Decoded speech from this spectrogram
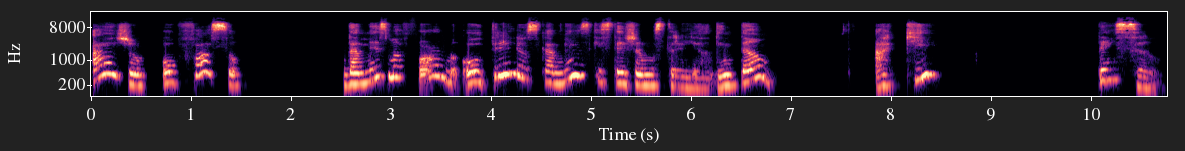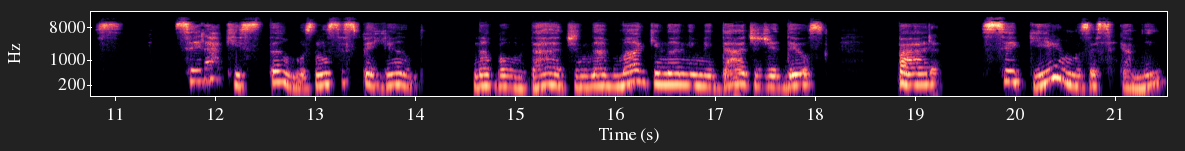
ajam ou façam da mesma forma, ou trilhe os caminhos que estejamos trilhando. Então, aqui pensamos, será que estamos nos espelhando na bondade, na magnanimidade de Deus para seguirmos esse caminho?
